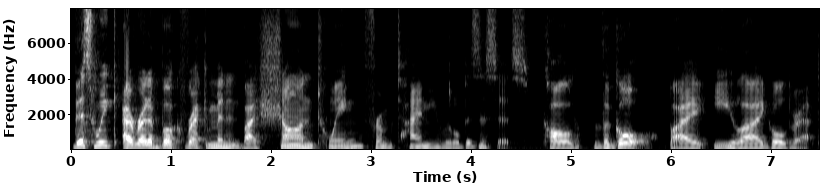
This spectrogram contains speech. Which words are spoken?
This week, I read a book recommended by Sean Twing from Tiny Little Businesses called The Goal by Eli Goldratt.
